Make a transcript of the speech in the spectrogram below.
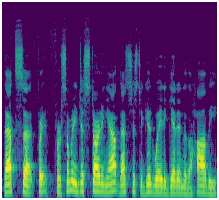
that's uh, for, for somebody just starting out, that's just a good way to get into the hobby.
